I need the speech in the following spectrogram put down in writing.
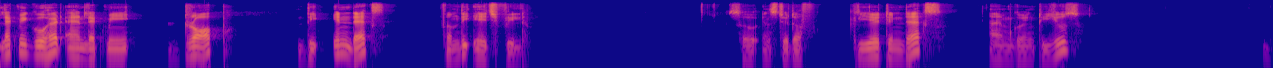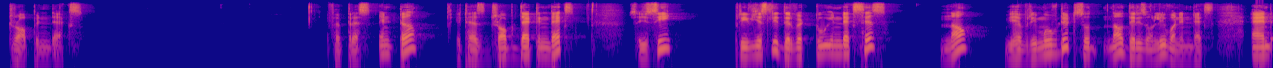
let me go ahead and let me drop the index from the age field. So instead of create index I'm going to use drop index. If I press enter it has dropped that index. So you see previously there were two indexes. Now we have removed it. So now there is only one index. And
